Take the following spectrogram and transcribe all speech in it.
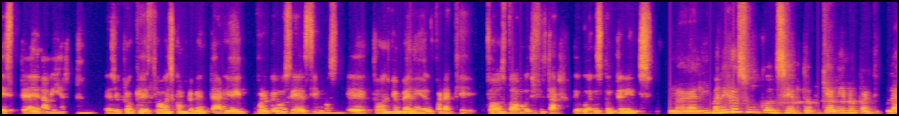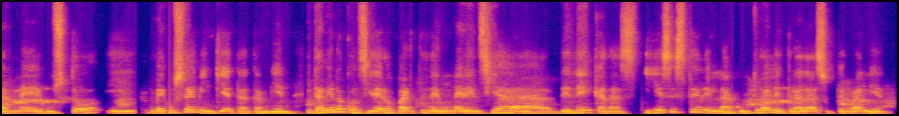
estén abiertos. Entonces yo creo que esto es complementario y volvemos y decimos, eh, todos bienvenidos para que todos podamos disfrutar de buenos contenidos. Magali, manejas un concepto que a mí en lo particular me gustó y me gusta y me inquieta también. Y también lo considero parte de una herencia de décadas y es este de la cultura letrada subterránea.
